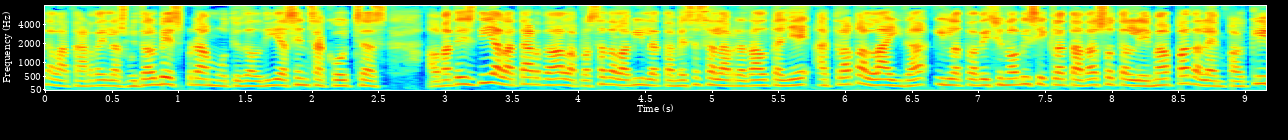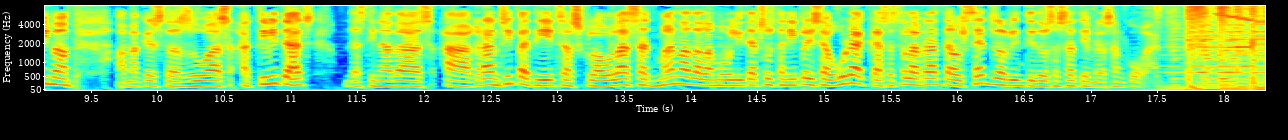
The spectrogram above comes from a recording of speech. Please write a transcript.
de la tarda i les 8 del vespre amb motiu del dia sense cotxes. El mateix dia, a la tarda, a la plaça de la Vila també se celebrarà el taller Atrapa l'aire i la tradicional bicicletada sota el lema Pedalem pel clima. Amb aquestes dues activitats destinades a grans i petits exclou la Setmana de la Mobilitat Sostenible i Segura que s'ha celebrat del 16 al 22 de setembre a Sant Cugat.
